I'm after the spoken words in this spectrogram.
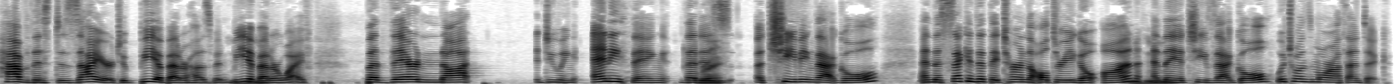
have this desire to be a better husband be a better wife but they're not doing anything that is Right. achieving that goal. And the second that they turn the alter ego on Mm-hmm. and they achieve that goal, which one's more authentic?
